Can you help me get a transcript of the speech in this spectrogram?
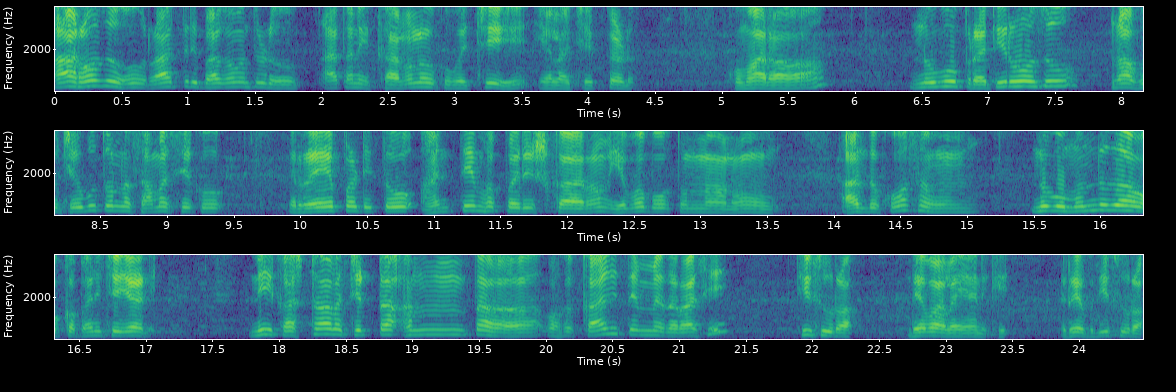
ఆ రోజు రాత్రి భగవంతుడు అతని కలలోకి వచ్చి ఇలా చెప్పాడు కుమారా నువ్వు ప్రతిరోజు నాకు చెబుతున్న సమస్యకు రేపటితో అంతిమ పరిష్కారం ఇవ్వబోతున్నాను. అందుకోసం నువ్వు ముందుగా ఒక పని చేయాలి. నీ కష్టాల చిట్ట అంతా ఒక కాగితం మీద రాసి తీసుకురా దేవాలయానికి. రేపు తీసుకురా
